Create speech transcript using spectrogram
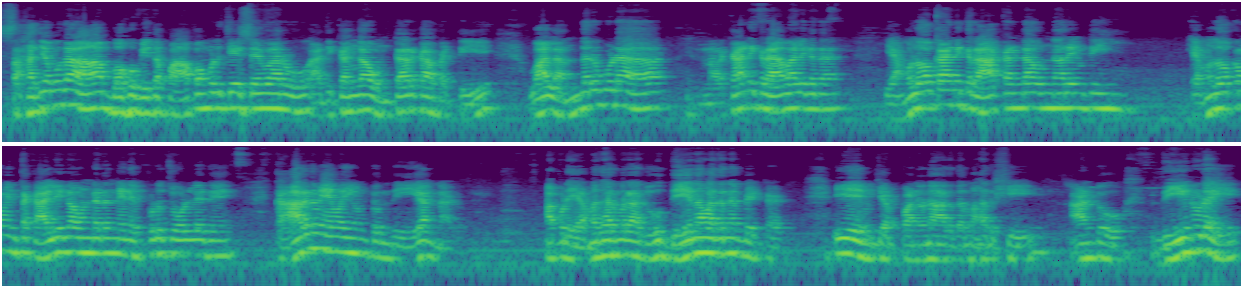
సహజముగా బహువిధ పాపములు చేసేవారు అధికంగా ఉంటారు కాబట్టి వాళ్ళందరూ కూడా నరకానికి రావాలి కదా. యమలోకానికి రాకుండా ఉన్నారేమిటి? యమలోకం ఇంత ఖాళీగా ఉండడం నేను ఎప్పుడు చూడలేదే. కారణం ఏమై ఉంటుంది? అన్నాడు. అప్పుడు యమధర్మరాజు దీనవదనం పెట్టాడు. ఏం చెప్పను నారద మహర్షి? అంటూ దీనుడై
